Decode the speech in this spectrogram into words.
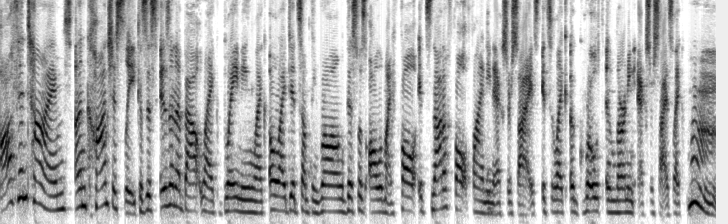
oftentimes unconsciously, because this isn't about like blaming, like, oh, I did something wrong. This was all of my fault. It's not a fault finding exercise. It's like a growth and learning exercise. Like, hmm,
